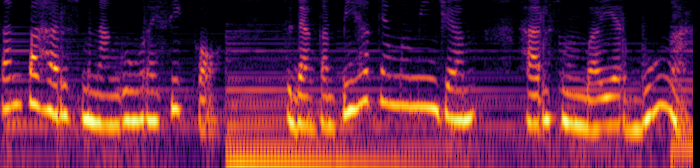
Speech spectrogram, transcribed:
tanpa harus menanggung resiko, sedangkan pihak yang meminjam harus membayar bunga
